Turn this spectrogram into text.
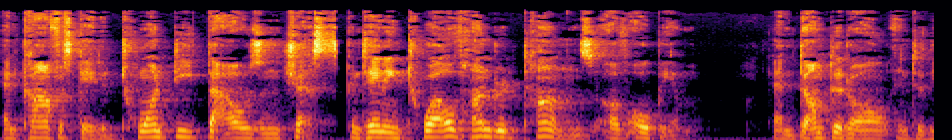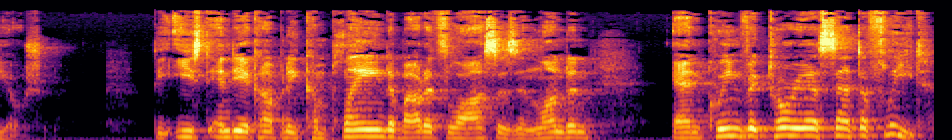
and confiscated 20,000 chests containing 1,200 tons of opium and dumped it all into the ocean. The East India Company complained about its losses in London, and Queen Victoria sent a fleet,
